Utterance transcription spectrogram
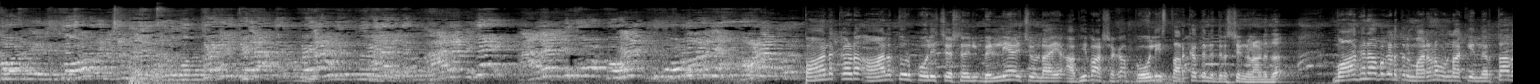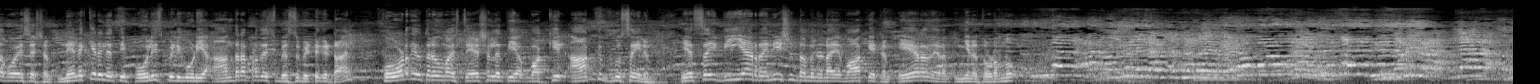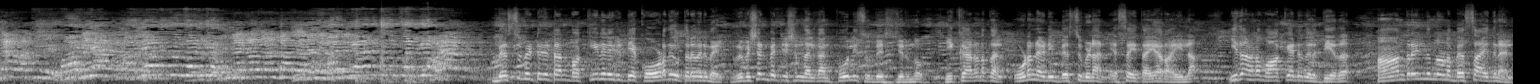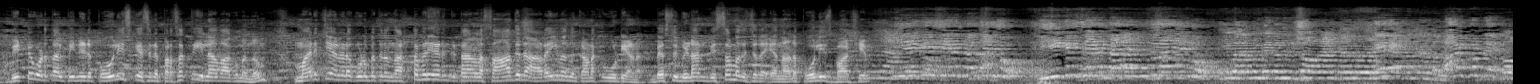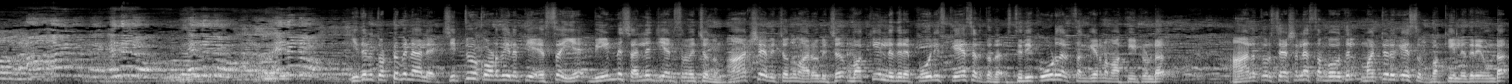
കോടതിയിൽ പാലക്കാട് ആലത്തൂർ പോലീസ് സ്റ്റേഷനിൽ വെള്ളിയാഴ്ച ഉണ്ടായ അഭിഭാഷക പോലീസ് തർക്കത്തിന്റെ ദൃശ്യങ്ങളാണിത്. വാഹനാപകടത്തിൽ മരണമുണ്ടാക്കി നിർത്താതെ പോയ ശേഷം നിലയ്ക്കലിലെത്തി പോലീസ് പിടികൂടിയ ആന്ധ്രാപ്രദേശ് ബസ് വിട്ടുകിട്ടാൻ കോടതി ഉത്തരവുമായി സ്റ്റേഷനിലെത്തിയ വക്കീൽ ആക്കിബ് ഹുസൈനും എസ് ഐ വി ആർ റനീഷും തമ്മിലുണ്ടായ വാക്കേറ്റം ഏറെ നേരം ഇങ്ങനെ തുടർന്നു. ബസ് വിട്ടുകിട്ടാൻ വക്കീലിന് കിട്ടിയ കോടതി ഉത്തരവിന് മേൽ റിവിഷൻ പെറ്റീഷൻ നൽകാൻ പോലീസ് ഉദ്ദേശിച്ചിരുന്നു. ഇക്കാരണത്താൽ ഉടനടി ബസ് വിടാൻ എസ് ഐ തയ്യാറായില്ല. ഇതാണ് വാക്കേറ്റത്തിലെത്തിയത് ആന്ധ്രയിൽ നിന്നുള്ള ബസ് ആയതിനാൽ വിട്ടുകൊടുത്താൽ പിന്നീട് പോലീസ് കേസിന് പ്രസക്തി ഇല്ലാതാകുമെന്നും മരിച്ചയാളുടെ കുടുംബത്തിന് നഷ്ടപരിഹാരം കിട്ടാനുള്ള സാധ്യത അടയുമെന്നും കണക്കുകൂട്ടിയാണ് ബസ് വിടാൻ വിസമ്മതിച്ചത് എന്നാണ് പോലീസ് ഭാഷ്യം. ഇതിന് തൊട്ടു പിന്നാലെ ചിറ്റൂർ കോടതിയിലെത്തിയ എസ് ഐയെ വീണ്ടും ശല്യം ചെയ്യാൻ ശ്രമിച്ചെന്നും ആക്ഷേപിച്ചെന്നും ആരോപിച്ച് വക്കീലിനെതിരെ പോലീസ് കേസെടുത്തത് സ്ഥിതി കൂടുതൽ സങ്കീർണമാക്കിയിട്ടുണ്ട്. ആലത്തൂർ സ്റ്റേഷനിലെ സംഭവത്തിൽ മറ്റൊരു കേസും വക്കീലിനെതിരെയുണ്ട്.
